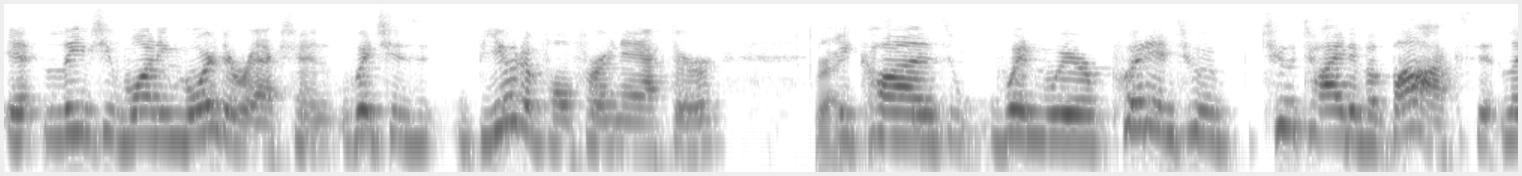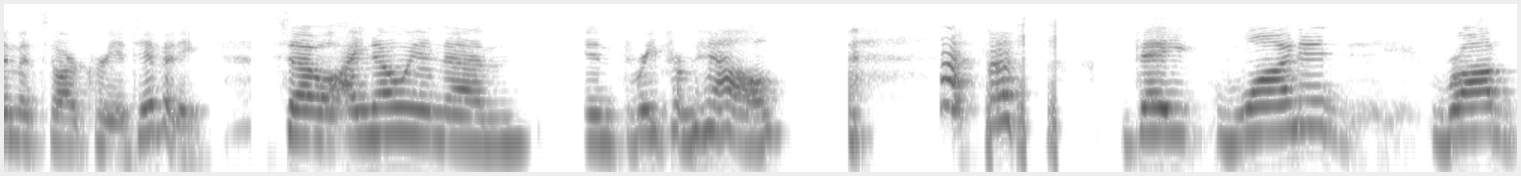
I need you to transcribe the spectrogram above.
it leaves you wanting more direction which is beautiful for an actor Right. because when we're put into too tight of a box, it limits our creativity. So I know in um, in Three from Hell, they wanted Rob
